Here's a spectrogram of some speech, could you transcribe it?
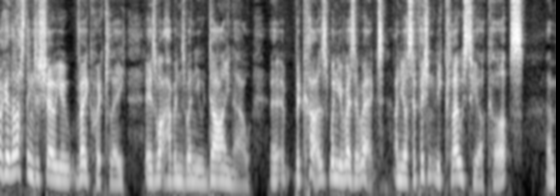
Okay, the last thing to show you very quickly is what happens when you die now. Uh, because when you resurrect and you're sufficiently close to your corpse, um,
